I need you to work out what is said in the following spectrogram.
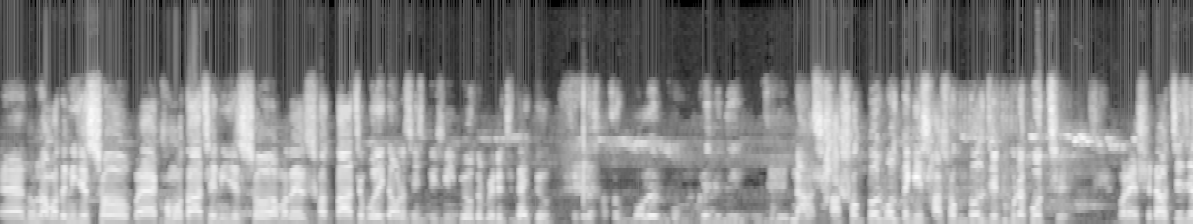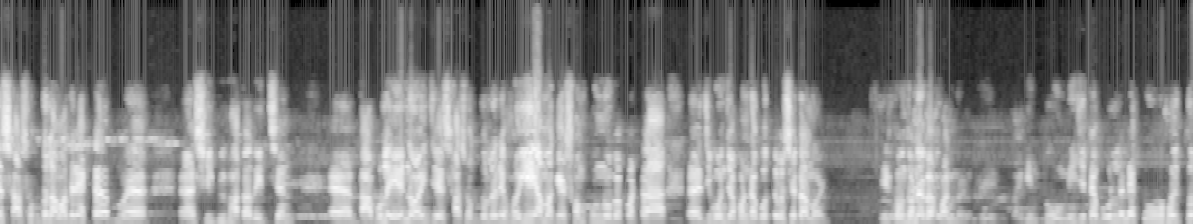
ধরুন আমাদের নিজস্ব ক্ষমতা আছে নিজস্ব আমাদের সত্তা আছে বলেই তো আমরা শিল্পী শিল্পী হতে পেরেছি তাই তো? শাসক দলের পক্ষে যদি না শাসক দল বলতে কি? শাসক দল যেটুকুটা করছে মানে সেটা হচ্ছে যে শাসক দল আমাদের একটা শিল্পী ভাতা দিচ্ছেন তা বলে এ নয় যে শাসক দলের হয়েই আমাকে সম্পূর্ণ ব্যাপারটা জীবনযাপনটা করতে হবে সেটা নয়। এরকম ধরনের ব্যাপার নয়। কিন্তু উনি যেটা বললেন একটু হয়তো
